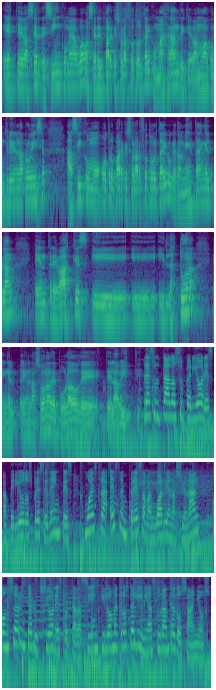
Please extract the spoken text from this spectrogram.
Este va a ser de 5 megawatts, va a ser el parque solar fotovoltaico más grande que vamos a construir en la provincia, así como otro parque solar fotovoltaico que también está en el plan entre Vázquez y Las Tunas, en, la zona del poblado de, La Visti. Resultados superiores a periodos precedentes muestra esta empresa Vanguardia Nacional con cero interrupciones por cada 100 kilómetros de líneas durante dos años.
